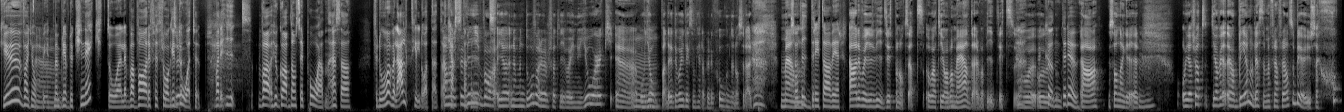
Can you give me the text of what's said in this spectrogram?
gud vad jobbigt. Men blev du knäckt då? Eller vad var det för frågor tror- då? Typ? Var det yt? Vad, hur gav de sig på en? Alltså, för då var väl allt tillåtet att Ja, kasta för vi skit? var, ja, nej, men då var det väl för att vi var i New York eh, och Mm. jobbade. Det var ju liksom hela produktionen och sådär. Men, Så vidrigt av er. Ja, det var ju vidrigt på något sätt. Och att jag var med där var vidrigt. Och, och, kunde du? Ja, sådana grejer. Och jag tror att jag, jag blev nog ledsen, men framförallt så blev jag ju så här chockad.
